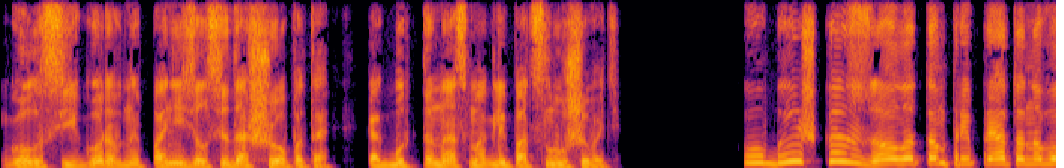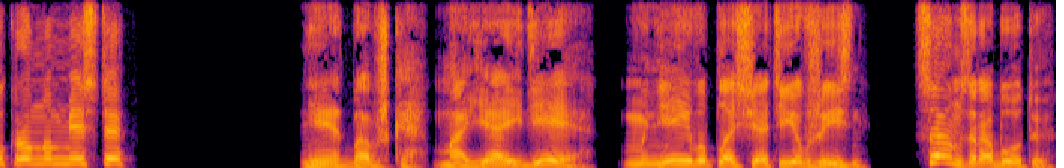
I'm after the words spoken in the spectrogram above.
Голос Егоровны понизился до шепота, как будто нас могли подслушивать. «Кубышка с золотом припрятана в укромном месте». «Нет, бабушка, моя идея — мне и воплощать ее в жизнь. Сам заработаю.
